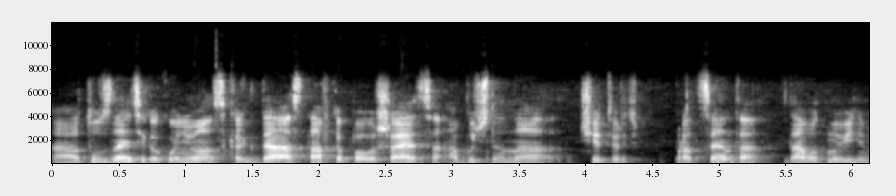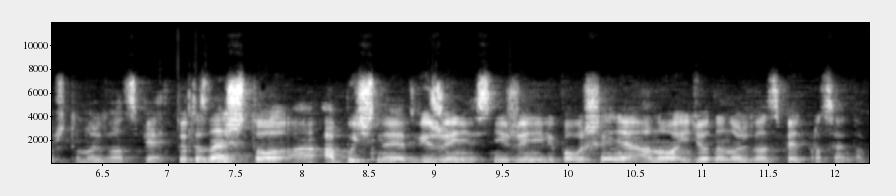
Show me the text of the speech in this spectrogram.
А тут знаете, какой нюанс? Когда ставка повышается обычно на четверть процента, да, вот мы видим, что 0,25, то это значит, что а, обычное движение, снижение или повышение, оно идет на 0,25 процентов.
